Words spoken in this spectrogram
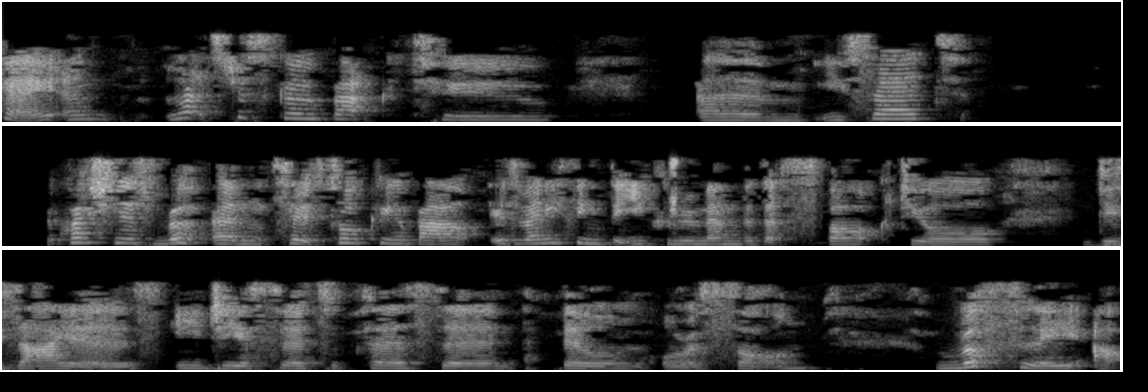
Okay, and let's just go back to um, you said the question is um, so it's talking about is there anything that you can remember that sparked your desires, e.g., a certain person, a film, or a song? Roughly, at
